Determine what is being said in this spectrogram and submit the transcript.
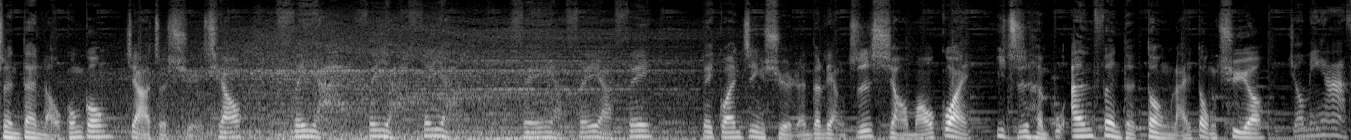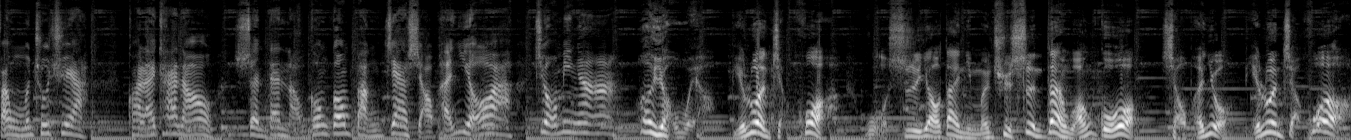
圣诞老公公驾着雪橇飞呀飞呀飞呀飞呀飞呀飞，被关进雪人的两只小毛怪一直很不安分的动来动去哦！救命啊！放我们出去啊！快来看哦！圣诞老公公绑架小朋友啊！救命啊！哎呀喂呀！别乱讲话！我是要带你们去圣诞王国，小朋友别乱讲话。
